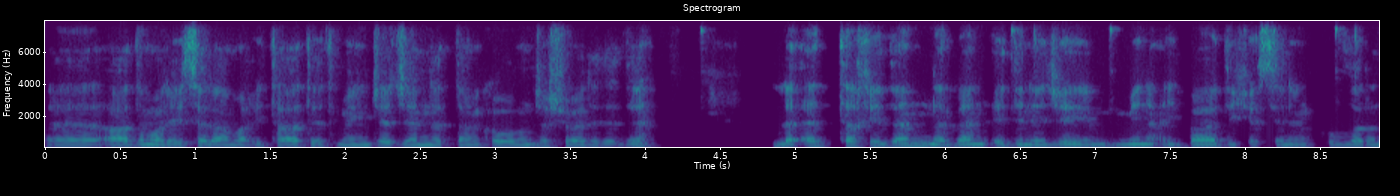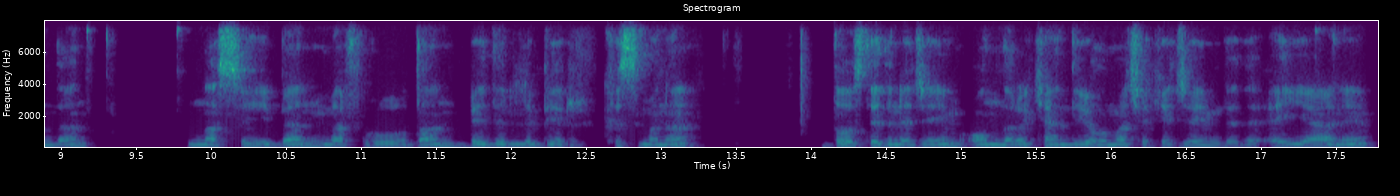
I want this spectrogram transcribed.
Ee, Adem Aleyhisselam'a itaat etmeyince cennetten kovulunca şöyle dedi. لَاَتَّخِذَنَّ ben edineceğim min ibadike senin kullarından nasiben mefrudan belirli bir kısmını dost edineceğim, onları kendi yoluma çekeceğim dedi. Ey yani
